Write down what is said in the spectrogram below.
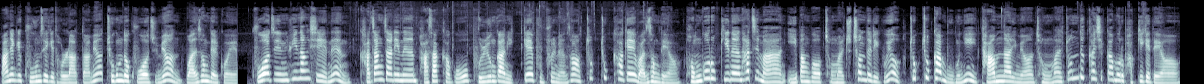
만약에 구움색이 덜 나왔다면 조금 더 구워주면 완성될 거예요. 구워진 휘낭시에는 가장자리는 바삭하고 볼륨감 있게 부풀면서 촉촉하게 완성돼요. 번거롭기는 하지만 이 방법 정말 추천드리고요. 촉촉한 부분이 다음날이면 정말 쫀득한 식감으로 바뀌게 돼요.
